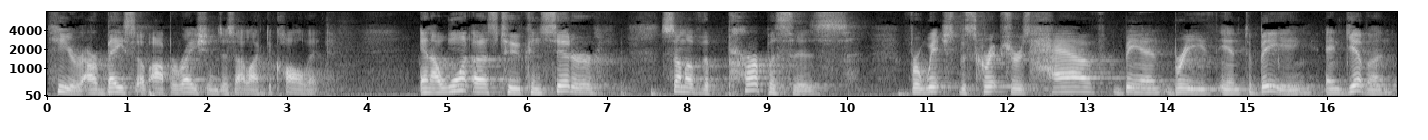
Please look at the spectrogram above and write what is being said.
here, our base of operations, as I like to call it. And I want us to consider some of the purposes for which the scriptures have been breathed into being and given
